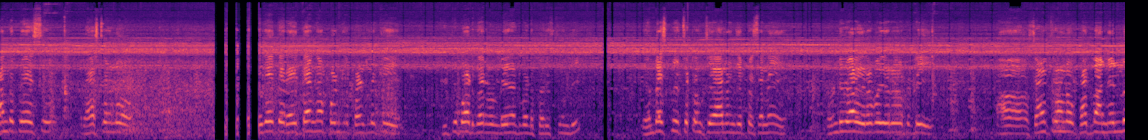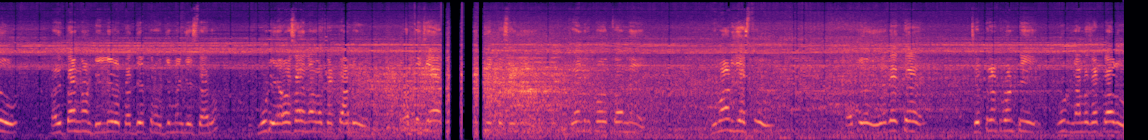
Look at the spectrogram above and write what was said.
ఆంధ్రప్రదేశ్ రాష్ట్రంలో ఏదైతే రైతాంగం పంటల పంటలకి గిట్టుబాటు ధరలు లేనటువంటి పరిస్థితి ఉంది. ఎంఎస్పీ చట్టం చేయాలని చెప్పేసి అని రెండు వేల ఇరవై ఇరవై ఒకటి సంవత్సరంలో పద్నాలుగు నెలలు రైతాంగం ఢిల్లీలో పెద్ద ఎత్తున ఉద్యమం చేశారు. మూడు వ్యవసాయ నెల చట్టాలు రద్దు చేయాలి ప్రభుత్వాన్ని డిమాండ్ చేస్తూ అయితే ఏదైతే చెప్పినటువంటి మూడు నల్ల చట్టాలు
